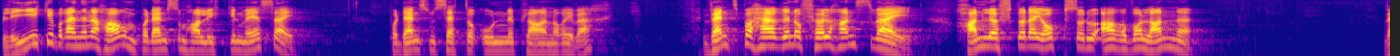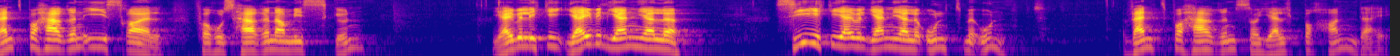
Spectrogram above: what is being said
Bli ikke brennende harm på den som har lykken med seg, på den som setter onde planer i verk. Vent på Herren og følg hans vei. Han løfter deg opp så du arver landet. Vent på Herren Israel, for hos Herren er miskunn. Jeg vil, ikke, jeg vil gjengjelde Si ikke 'jeg vil gjengjelde ondt med ondt'. Vent på Herren, så hjelper Han deg.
